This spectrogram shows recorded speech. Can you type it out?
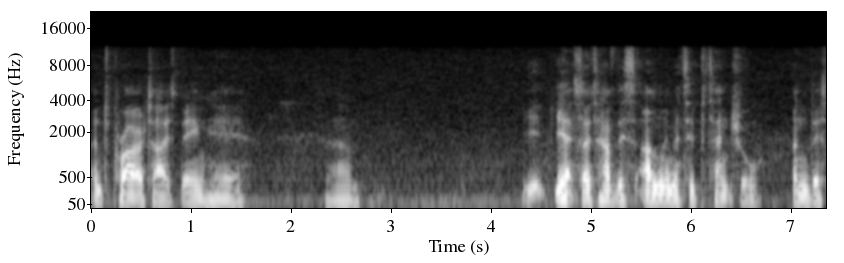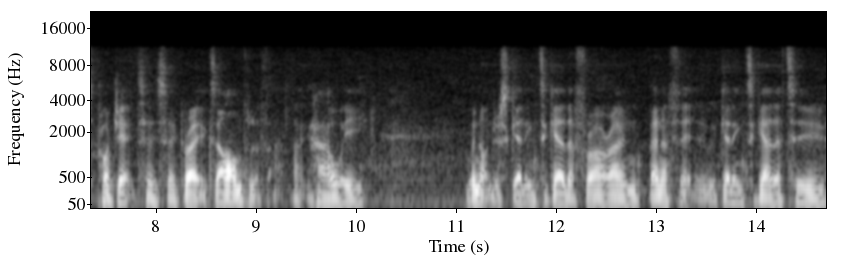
and to prioritise being here. Um, yeah, so to have this unlimited potential, and this project is a great example of that, like how we we're not just getting together for our own benefit. We're getting together to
